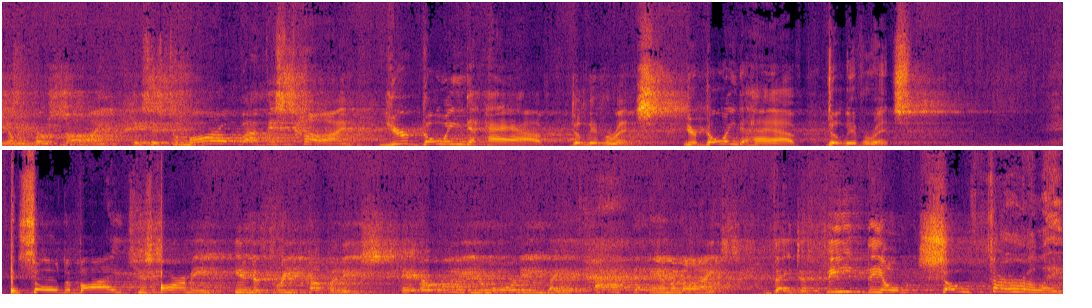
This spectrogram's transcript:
them in verse 9. It says, Tomorrow by this time, you're going to have deliverance. You're going to have deliverance. And Saul divides his army into three companies. And early in the morning, they attack the Ammonites they defeat them so thoroughly,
